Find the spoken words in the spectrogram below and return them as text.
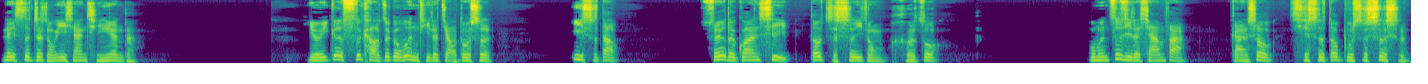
类似这种一厢情愿的。有一个思考这个问题的角度是，意识到所有的关系都只是一种合作，我们自己的想法、感受其实都不是事实。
